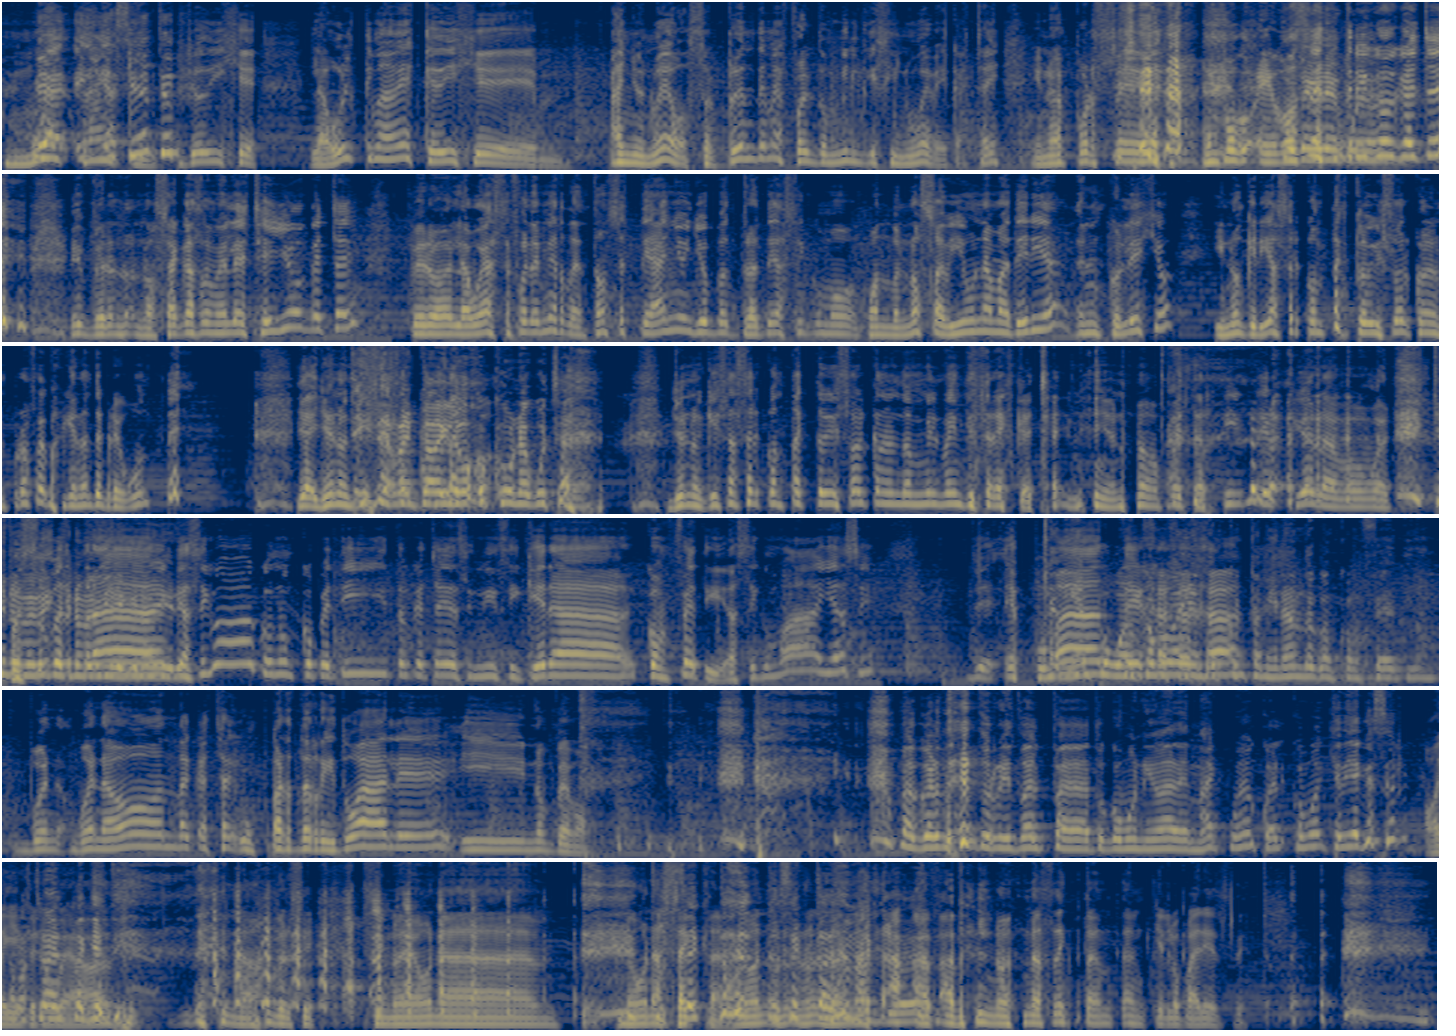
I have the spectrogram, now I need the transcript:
muy Mira, y así Yo dije, la última vez que dije año nuevo, sorpréndeme, fue el 2019, ¿cachai? Y no es por ser un poco egocéntrico. ¿cachai? Eh, Pero no, no sé acaso me la eché yo, ¿cachai? Pero la weá se fue a la mierda. Entonces este año yo traté así como cuando no sabía una materia en el colegio y no quería hacer contacto visual con el profe para que no te pregunte. Ya, yo no Y quise se hacer arrancaba contacto- ojos con una cuchara. yo no quise hacer contacto visual con el 2023, ¿cachai? Mi año nuevo fue terrible, piola, po, weón. Que no Fue me, súper que no me mire, que no mire. así como ah, con un copetito, ¿cachai? Así, ni siquiera confeti, así como, ah, ya sí. Espumante, ¿Cómo vayan a jajaja, contaminando con confeti? buena, buena onda, ¿cachai? Un par de rituales y nos vemos. Me acordé de tu ritual para tu comunidad de Mac, weón. ¿Cuál- cómo, ¿Qué había que hacer? Oye, pero el weón, paquete. no, pero si, si no es una, no es una secta, secta- no, no, no, secta no, de no, Mac, a- a- Apple no es una secta, aunque lo parece.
